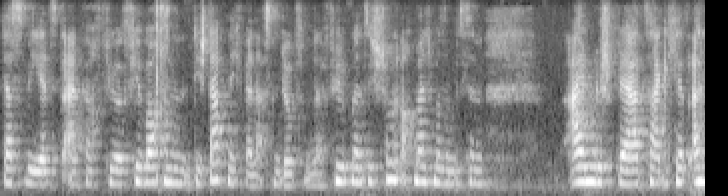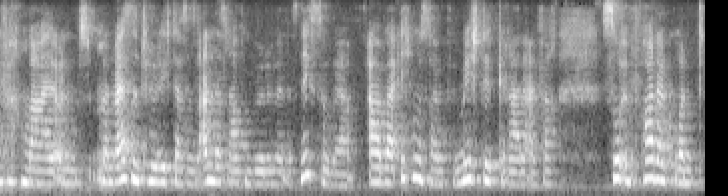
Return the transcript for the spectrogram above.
dass wir jetzt einfach für vier Wochen die Stadt nicht verlassen dürfen. Da fühlt man sich schon auch manchmal so ein bisschen eingesperrt, sage ich jetzt einfach mal. Und man weiß natürlich, dass es anders laufen würde, wenn es nicht so wäre. Aber ich muss sagen, für mich steht gerade einfach so im Vordergrund,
